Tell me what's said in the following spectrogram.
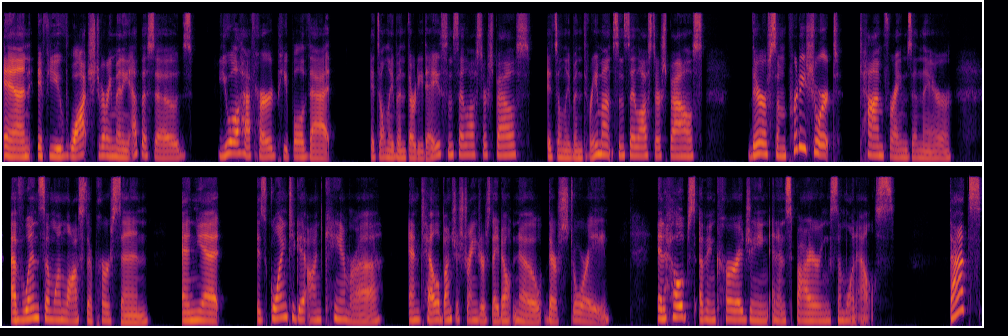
And if you've watched very many episodes, you will have heard people that it's only been 30 days since they lost their spouse. It's only been 3 months since they lost their spouse. There are some pretty short time frames in there of when someone lost their person and yet is going to get on camera and tell a bunch of strangers they don't know their story in hopes of encouraging and inspiring someone else. That's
